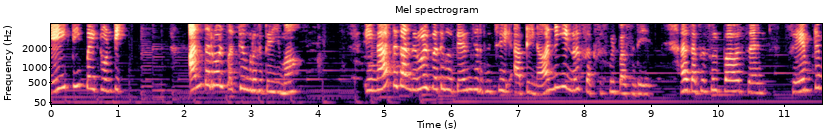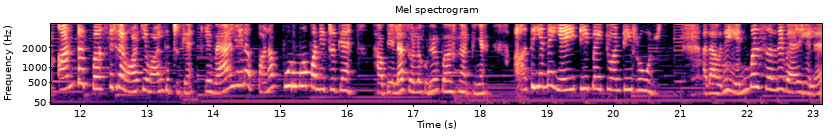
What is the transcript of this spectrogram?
எயிட்டி பை டுவெண்ட்டி அந்த ரூல் பத்தி உங்களுக்கு தெரியுமா? இந்நேரத்துக்கு அந்த ரூல் பற்றி உங்களுக்கு தெரிஞ்சிருந்துச்சு அப்படின்னா நீங்கள் இன்னொரு சக்ஸஸ்ஃபுல் பர்சன்டேஜ் அது successful person same time hundred percentage நான் வாழ்க்கையை வாழ்ந்துட்டு இருக்கேன். என் வேலையை நான் பணப்பூர்வமாக பண்ணிட்டு இருக்கேன். அப்படியெல்லாம் சொல்லக்கூடிய ஒரு பர்சனாக இருப்பீங்க. அது என்ன எயிட்டி பை டுவெண்ட்டி ரூல் அதாவது எண்பது சதவீத வேலைகளை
